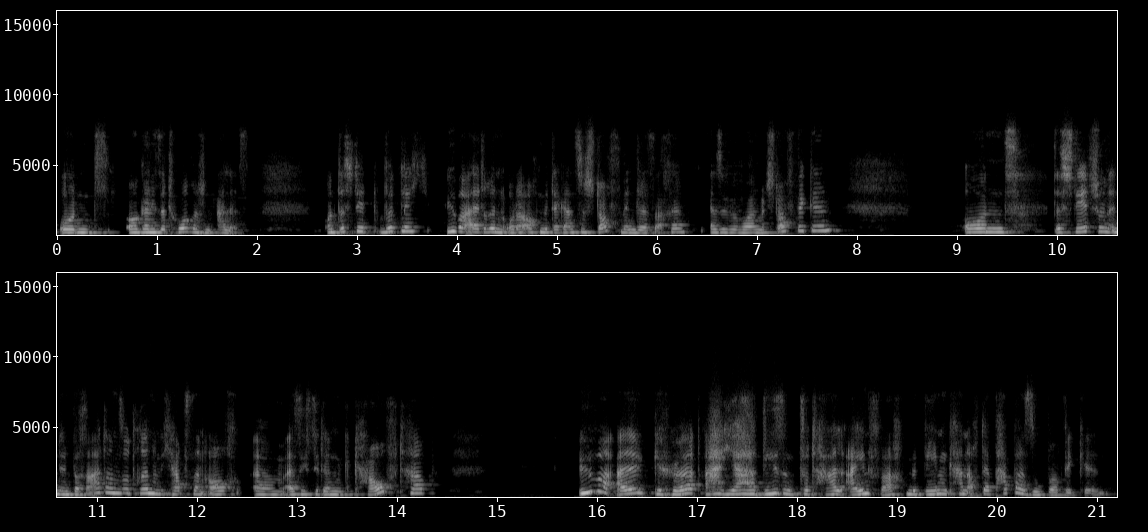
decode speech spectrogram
und organisatorisch und alles. Und das steht wirklich überall drin oder auch mit der ganzen Stoffwindelsache. Also wir wollen mit Stoff wickeln. Und das steht schon in den Beratern so drin. Und ich habe es dann auch, ähm, als ich sie dann gekauft habe, überall gehört, ah ja, die sind total einfach, mit denen kann auch der Papa super wickeln.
